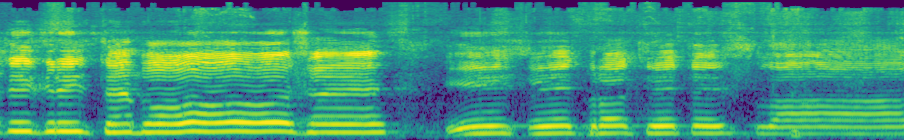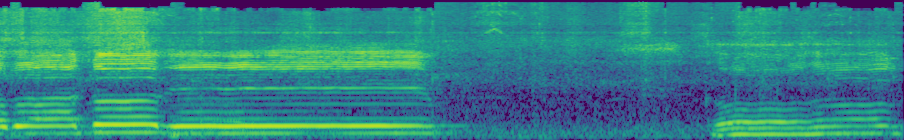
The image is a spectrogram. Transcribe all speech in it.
ти, Христе Боже, і світ просити слава тобі. Коли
